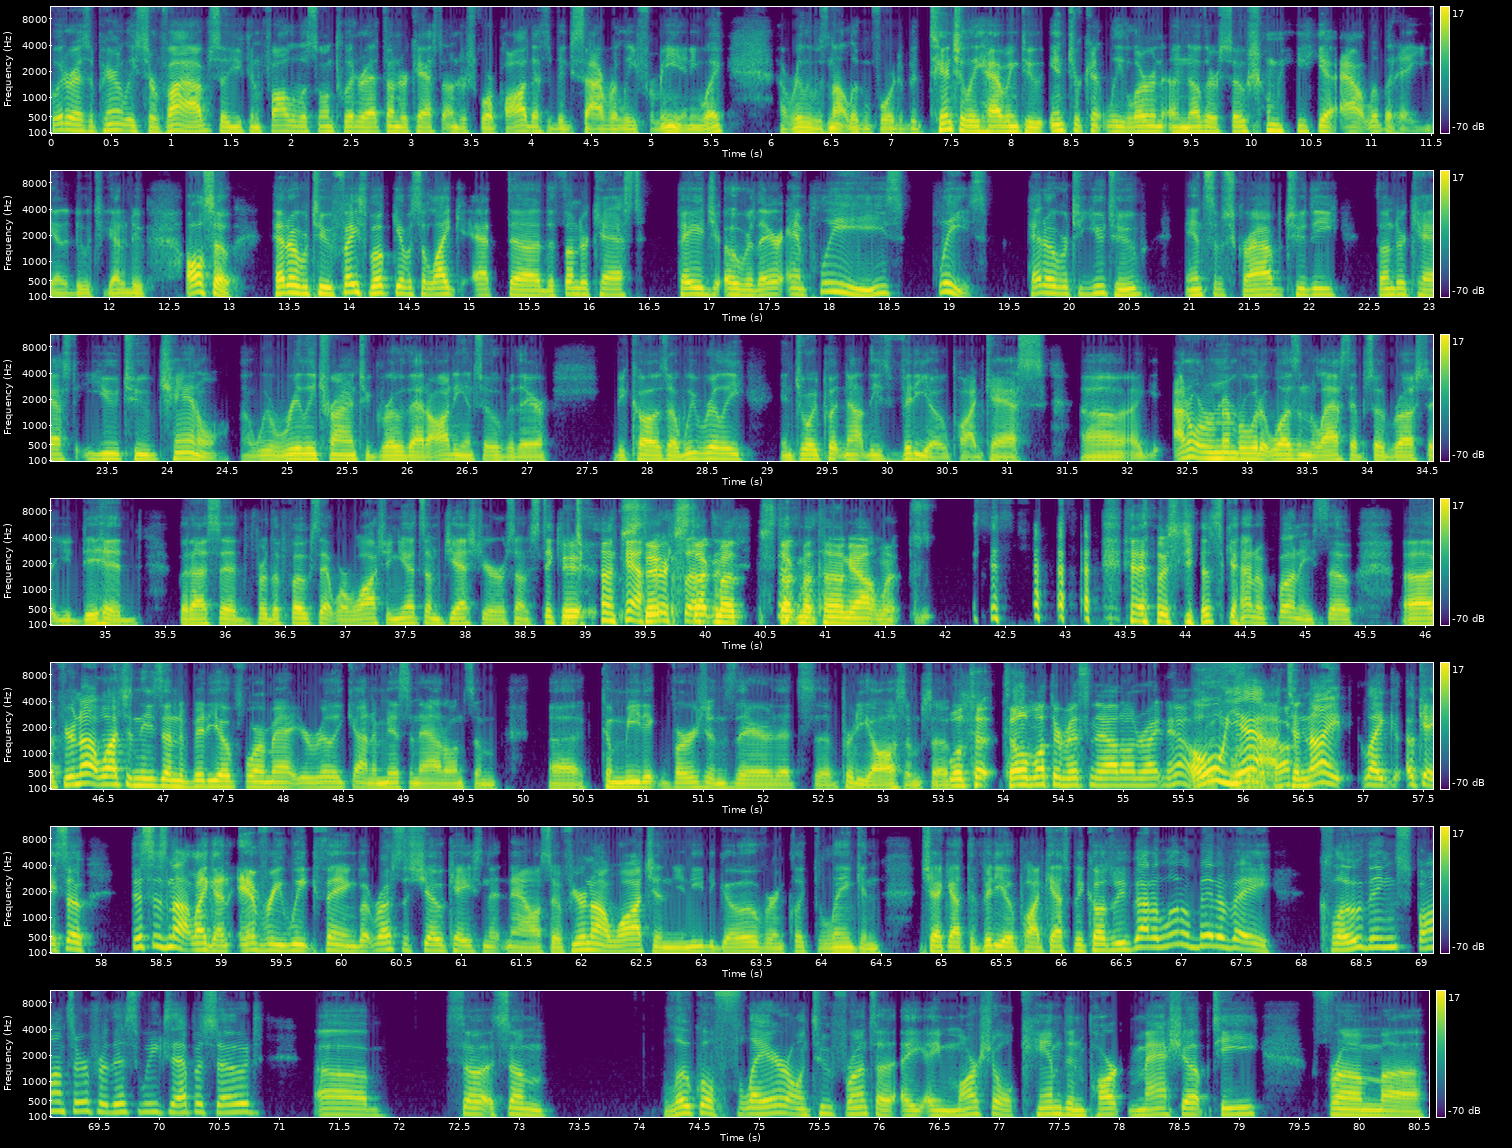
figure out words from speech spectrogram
Twitter has apparently survived, so you can follow us on Twitter at Thundercast underscore pod. That's a big sigh of relief for me, anyway. I really was not looking forward to potentially having to intricately learn another social media outlet, but hey, you got to do what you got to do. Also, head over to Facebook, give us a like at uh, the Thundercast page over there, and please, please head over to YouTube and subscribe to the Thundercast YouTube channel. Uh, we're really trying to grow that audience over there because uh, we really enjoy putting out these video podcasts. Uh, I don't remember what it was in the last episode, Rush, that you did, but I said for the folks that were watching, you had some gesture or something, stick your It tongue out. or stuck my stuck my tongue out and went it was just kind of funny. So, uh, if you're not watching these in the video format, you're really kind of missing out on some uh, comedic versions there. That's uh, pretty awesome. So, well t- tell them what they're missing out on right now oh which we're gonna yeah, talk about. tonight. Like, okay, so this is not like an every week thing, but Russ is showcasing it now. So if you're not watching, you need to go over and click the link and check out the video podcast because we've got a little bit of a clothing sponsor for this week's episode. Um, so some local flair on two fronts, a, a, a Marshall Camden Park mashup tee from uh,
